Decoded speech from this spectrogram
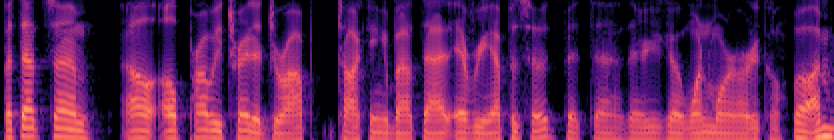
but that's, um, I'll I'll probably try to drop talking about that every episode, but uh, there you go, one more article. Well, I'm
